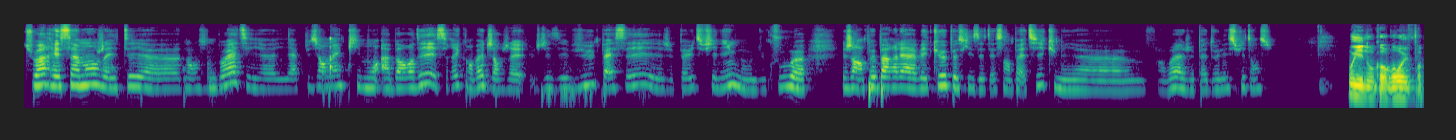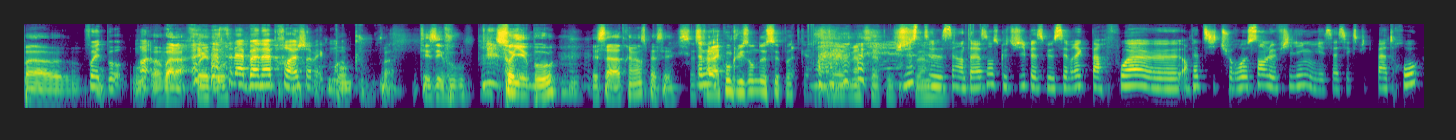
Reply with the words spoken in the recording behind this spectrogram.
tu vois, récemment, j'ai été euh, dans une boîte et euh, il y a plusieurs mecs qui m'ont abordé. Et c'est vrai qu'en fait, genre, je les ai vus passer et j'ai pas eu de feeling. Donc, du coup, euh, j'ai un peu parlé avec eux parce qu'ils étaient sympathiques. Mais euh, enfin, voilà, j'ai pas donné suite ensuite. Oui, donc en gros, il faut pas. euh, Faut être beau. Voilà, Voilà. faut être beau. C'est la bonne approche avec moi. Donc, voilà, taisez-vous, soyez beau, et ça va très bien se passer. Ça sera mais- la conclusion de ce podcast. Merci à tous. Juste, euh, c'est intéressant ce que tu dis parce que c'est vrai que parfois, euh, en fait, si tu ressens le feeling et ça s'explique pas trop,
